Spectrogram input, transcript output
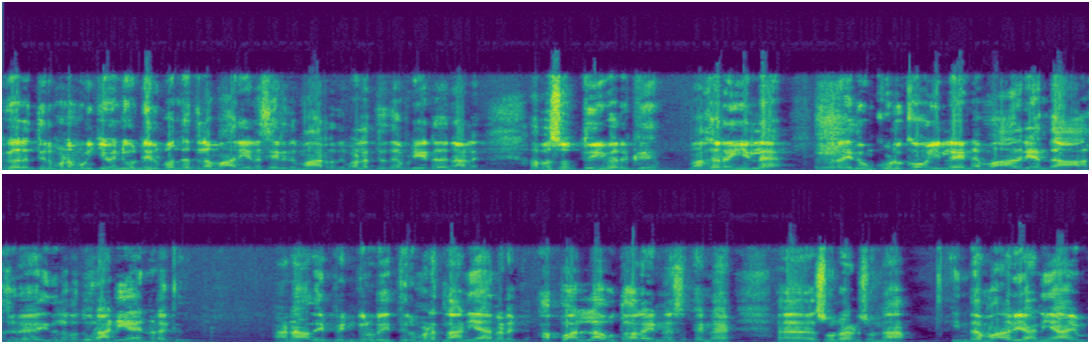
இவர் திருமணம் முடிக்க வேண்டிய ஒரு நிர்பந்தத்தில் மாறி என்ன செய்யறது? மாறுறது வளர்த்தது அப்படின்றதுனால அப்போ சொத்து இவருக்கு மகரும் இல்லை இவர் எதுவும் கொடுக்கவும் இல்லை இந்த மாதிரி அந்த ஆகிற இதில் வந்து ஒரு அநியாயம் நடக்குது. அனாதை பெண்களுடைய திருமணத்தில் அநியாயம் நடக்குது அப்போ அல்லாஹு தாலா என்ன சொ- என்ன சொல்கிறான்னு சொன்னால் இந்த மாதிரி அநியாயம்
